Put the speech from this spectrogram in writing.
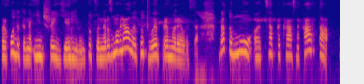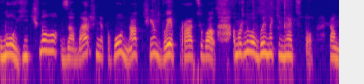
переходити на інший рівень. Тут ви не розмовляли, тут ви примирилися. Да, тому це прекрасна карта логічного завершення того, над чим ви працювали. А можливо, ви на кінець то там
